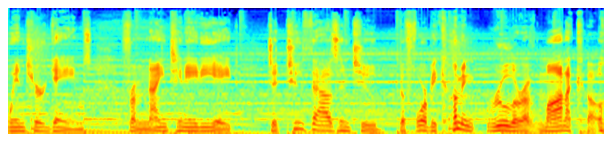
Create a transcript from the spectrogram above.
winter games from 1988 to 2002 before becoming ruler of Monaco.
